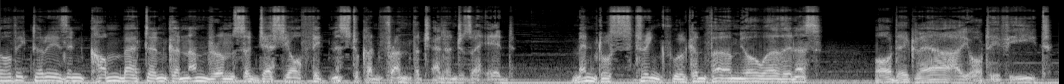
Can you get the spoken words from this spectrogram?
Your victories in combat and conundrums suggest your fitness to confront the challenges ahead. Mental strength will confirm your worthiness or declare your defeat.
